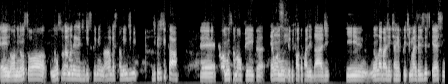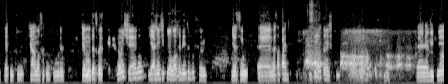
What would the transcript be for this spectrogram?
É enorme, não só, não só na maneira de discriminar, mas também de, de criticar. É, é uma música mal feita, é uma Sim. música que falta qualidade, que não leva a gente a refletir, mas eles esquecem que é, que é a nossa cultura, que é muitas coisas que eles não enxergam e a gente coloca dentro do funk. E assim, é, nessa parte é importante. É, viver,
